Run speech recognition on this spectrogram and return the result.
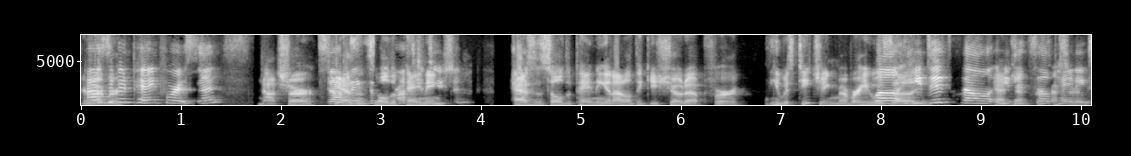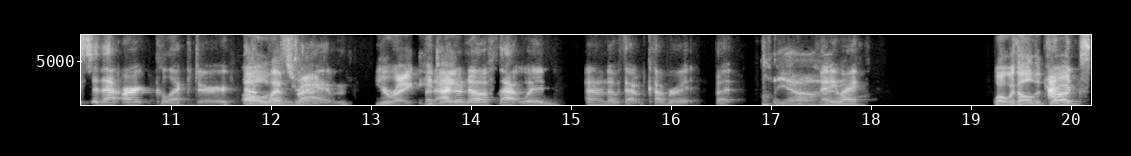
How's he been paying for it since? Not sure. Stopping he hasn't the sold a painting. Prostitution? Hasn't sold a painting, and I don't think he showed up for. He was teaching. Remember, he was. Well, he did sell. He did sell professor. paintings to that art collector. That Oh, one that's right. time. You're right. He But did. I don't know if that would. I don't know if that would cover it. But Yeah. Anyway, what with all the the- drugs?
